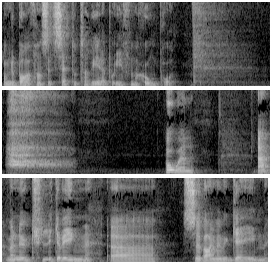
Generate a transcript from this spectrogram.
Om det bara fanns ett sätt att ta reda på information på. Oh well. Nej, men nu klickar vi in uh, Surviving the Game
